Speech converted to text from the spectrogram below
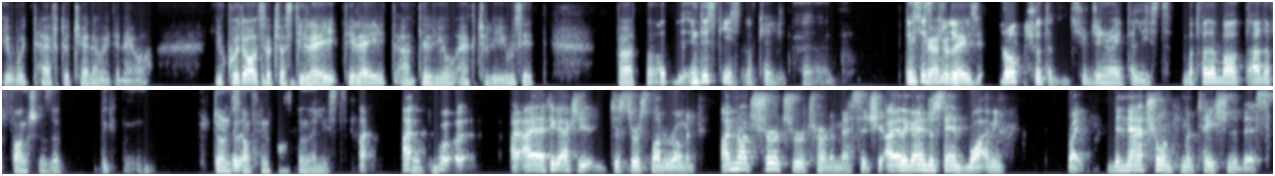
you would have to generate an error. You could also just delay delay it until you actually use it. But well, in this case, okay, uh, this is clear. drop should should generate a list. But what about other functions that return something else than a list? I, I, well, uh, I, I think actually just to respond to Roman, I'm not sure to return a message. I like I understand why. I mean, right, the natural implementation of this,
